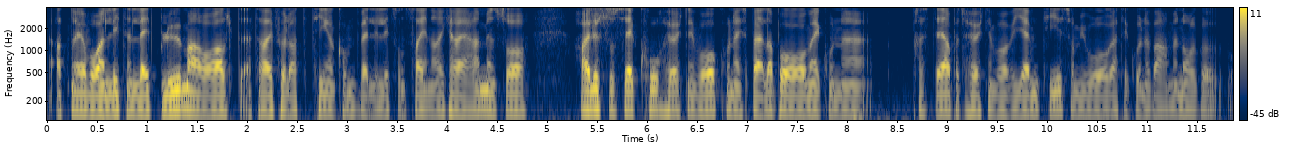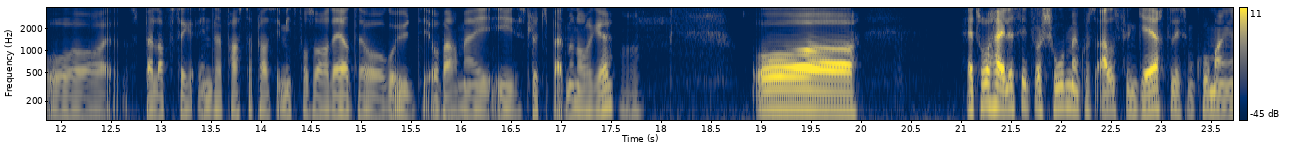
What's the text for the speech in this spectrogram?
At når jeg har vært en liten late bloomer og alt dette, jeg føler at ting har kommet veldig litt sånn seinere i karrieren min, så har jeg lyst til å se hvor høyt nivå kunne jeg spille på, og om jeg kunne prestere på et høyt nivå over jevn tid, som gjorde òg at jeg kunne være med Norge og, og spille seg inn til faste plass i mitt forsvar der, til å gå ut og være med i, i sluttspill med Norge. Og jeg tror hele situasjonen med hvordan alt fungerte, liksom hvor mange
